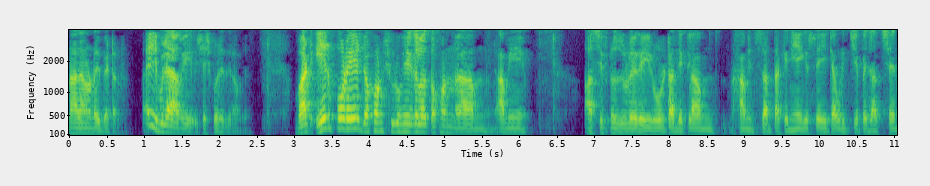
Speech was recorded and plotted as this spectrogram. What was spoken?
না জানানোই বেটার এই বলে আমি শেষ করে দিলাম। বাট এরপরে যখন শুরু হয়ে গেল, তখন আমি আসিফ নজরুলের এই রোলটা দেখলাম, হামিদ স্যার তাকে নিয়ে গেছে, এটা উনি চেপে যাচ্ছেন।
